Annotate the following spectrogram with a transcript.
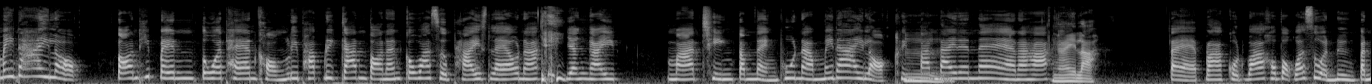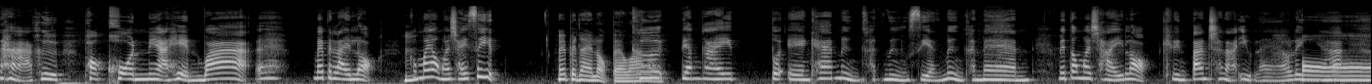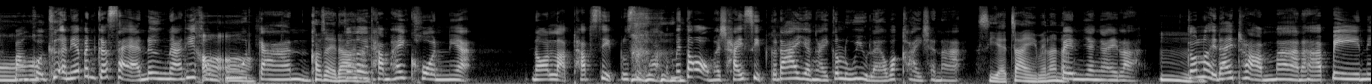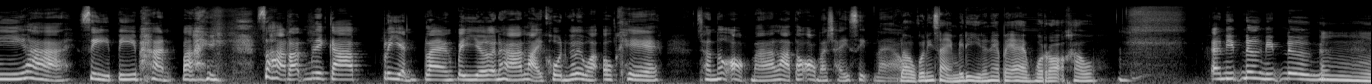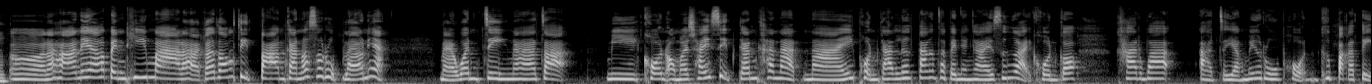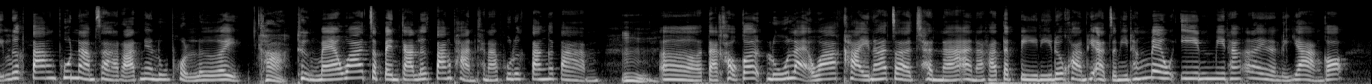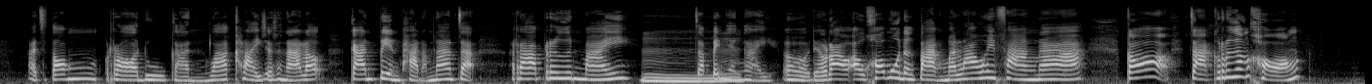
ไม่ได้หรอกตอนที่เป็นตัวแทนของริพับลิกันตอนนั้นก็ว่าเซอร์ไพรส์แล้วนะ ยังไงมาชิงตำแหน่งผู้นำไม่ได้หรอกคลินตันอืมได้แน่ ๆ นะคะ ไงล่ะ แต่ปรากฏว่าเขาบอกว่าส่วนหนึ่งปัญหาคือ พอคนเนี่ยเห็นว่า เอ๊ะไม่เป็นไรหรอก ก็ไม่ออกมาใช้สิทธิ์ ไม่เป็นไรหรอกแปลว่า คืออะไรยังไง ตัวเองแค่หนึ่งหนึ่งเสียงหนึ่งคะแนน ไม่ต้องมาใช้หรอกคลินตันชนะอยู่แล้วอะไรอย่างเงี้ยอ๋อบางคนคืออันเนี้ยเป็นกระแสหนึ่งนะที่เขาอ่าๆพูดกันเข้าใจได้ก็เลยทำให้คนเนี่ย นอนหลับทับสิทธิ์รู้สึกว่า ไม่ต้องออกมาใช้สิทธิ์ก็ได้ยังไงก็รู้อยู่แล้วว่าใครชนะ เสียใจไหมล่ะนะเป็นยังไงล่ะอืมก็เลยได้ทรัมป์มานะคะ ปีนี้ค่ะสี่ปีผ่านไป สหรัฐอเมริกาเปลี่ยนแปลงไปเยอะนะคะ หลายคนก็เลยว่าโอเค ฉันต้องออกมาแล้วล่ะต้องออกมาใช้สิทธิ์แล้ว เราก็นิสัยไม่ดีนะเนี่ยไปแอบหัวเราะเขาอันนิดนึงนิดนึงอืมเออนะคะ เนี่ยก็เป็นที่มาแหละค่ะก็ต้องติดตามกันว่าสรุปแล้วเนี่ยแหมวันจริงนะคะจะมีคนออกมาใช้สิทธิ์กันขนาดไหน ผลการเลือกตั้งจะเป็นยังไง ซึ่งหลายคนก็คาดว่า อาจจะยังไม่รู้ผล คือปกติเลือกตั้งผู้นำสหรัฐเนี่ยรู้ผลเลย ค่ะ ถึงแม้ว่าจะเป็นการเลือกตั้งผ่านคณะผู้เลือกตั้งก็ตามอืมเออแต่เขาก็รู้แหละว่าใครน่าจะชนะอะนะคะ แต่ปีนี้ด้วยความที่อาจจะมีทั้งเมลอิน มีทั้งอะไรหลายๆอย่างก็อาจจะต้องรอดูกันว่าใครจะชนะแล้วการเปลี่ยนผ่านอำนาจจะราบรื่นไหมอืมจะเป็นยังไง เออ เดี๋ยวเราเอาข้อมูลต่างๆ มาเล่าให้ฟังนะคะ ก็จากเรื่องของ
